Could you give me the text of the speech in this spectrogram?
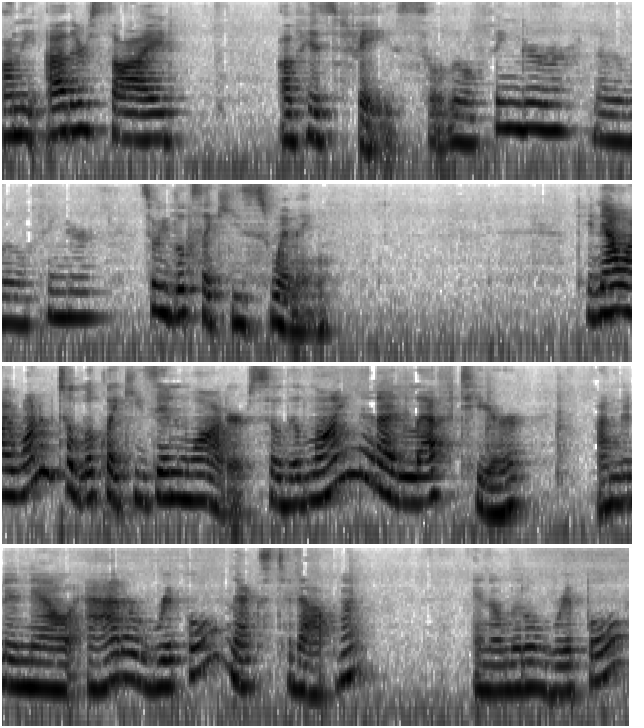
on the other side of his face. So a little finger, another little finger. So he looks like he's swimming. Now I want him to look like he's in water. So the line that I left here, I'm going to now add a ripple next to that one and a little ripple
